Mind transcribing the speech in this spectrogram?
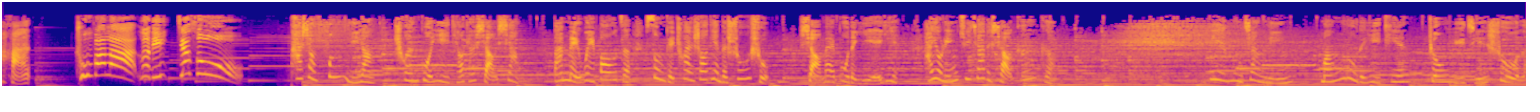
喊：“一样穿过一条条小巷，把美味包子送给串烧店的叔叔、小卖部的爷爷，还有邻居家的小哥哥。夜幕降临，忙碌的一天终于结束了。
